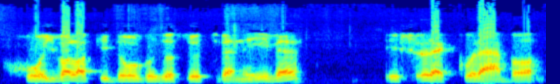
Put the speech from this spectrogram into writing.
hogy valaki dolgozott 50 éve, és öregkorában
